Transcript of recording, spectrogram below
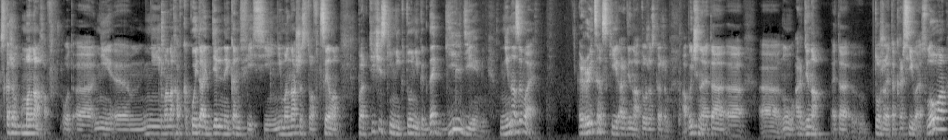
Скажем, монахов, вот, э, не, э, не монахов какой-то отдельной конфессии, не монашества в целом, практически никто никогда гильдиями не называет рыцарские ордена, тоже скажем, обычно это э, э, ну, ордена, это э, тоже это красивое слово,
